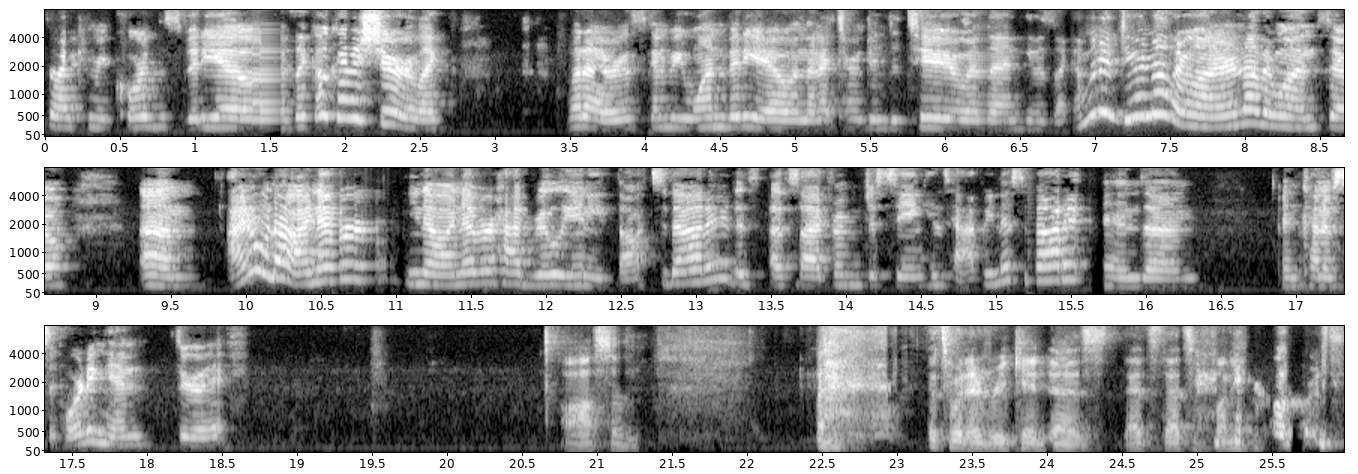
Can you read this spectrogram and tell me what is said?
so I can record this video?" And I was like, "Okay, sure." Like, whatever. It's gonna be one video, and then it turned into two, and then he was like, "I'm gonna do another one and another one." So, um, I don't know. I never, you know, I never had really any thoughts about it aside from just seeing his happiness about it and um, and kind of supporting him through it. Awesome. That's what every kid does. That's that's a funny quote.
